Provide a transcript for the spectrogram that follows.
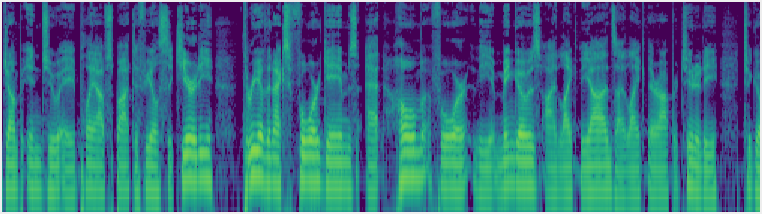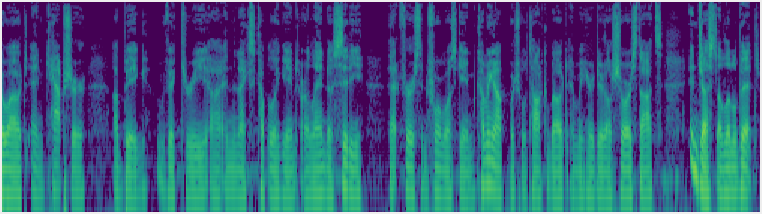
jump into a playoff spot to feel security. Three of the next four games at home for the Mingos. I like the odds. I like their opportunity to go out and capture a big victory uh, in the next couple of games. Orlando City, that first and foremost game coming up, which we'll talk about, and we hear Daryl Shore's thoughts in just a little bit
